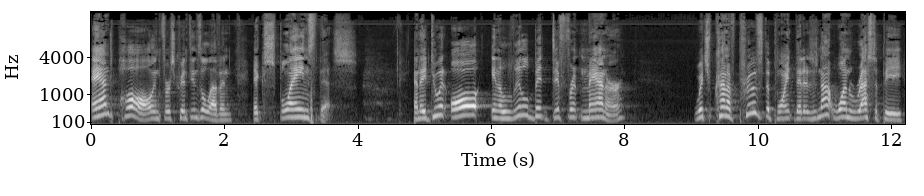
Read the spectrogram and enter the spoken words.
and Paul in 1 Corinthians 11 explains this. And they do it all in a little bit different manner, which kind of proves the point that there's not one recipe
